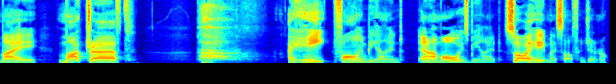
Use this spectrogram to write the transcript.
my mock draft. I hate falling behind, and I'm always behind. So I hate myself in general.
